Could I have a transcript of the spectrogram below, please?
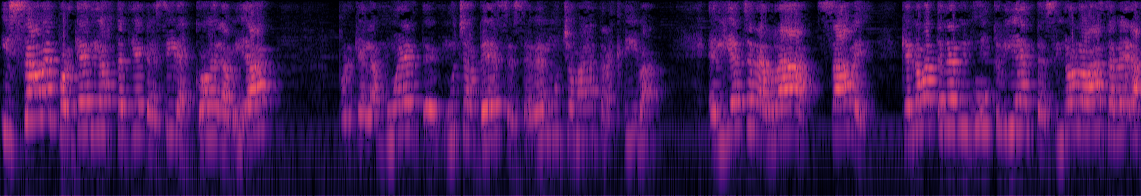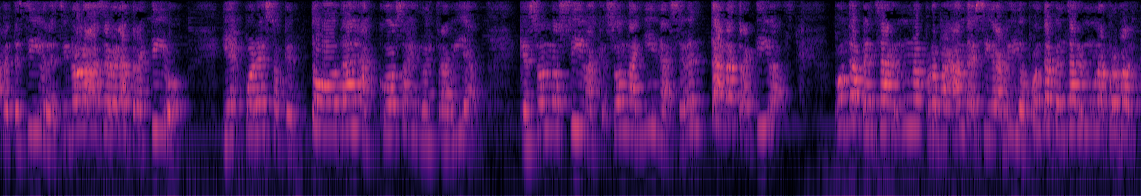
¿Y saben por qué Dios te tiene que decir, escoge la vida? Porque la muerte muchas veces se ve mucho más atractiva. El Yetzirah sabe que no va a tener ningún cliente si no lo hace ver apetecible, si no lo hace ver atractivo. Y es por eso que todas las cosas en nuestra vida que son nocivas, que son dañinas, se ven tan atractivas. Ponte a pensar en una propaganda de cigarrillo, ponte a pensar en una propaganda.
